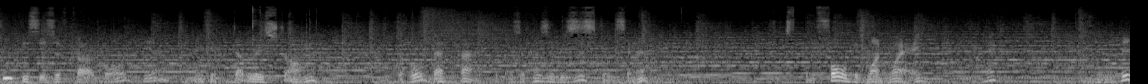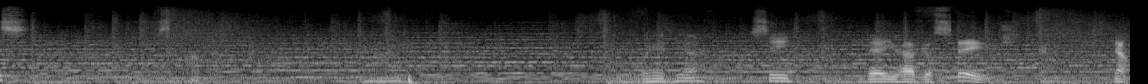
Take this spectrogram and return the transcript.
two pieces of cardboard here to make it doubly strong to hold that back because it has a resistance in it. It's been folded one way, right? And then this way here, see, there you have your stage. Now,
